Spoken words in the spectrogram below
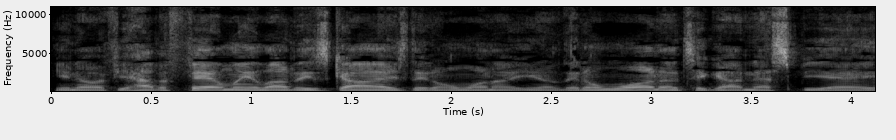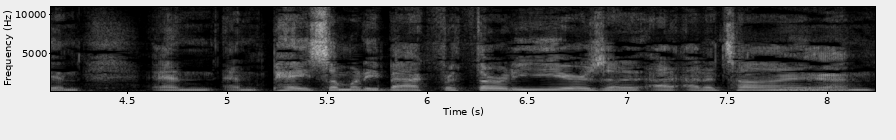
You know, if you have a family, a lot of these guys they don't want to, you know, they don't want to take out an SBA and and and pay somebody back for 30 years at a, at a time Yeah. and.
